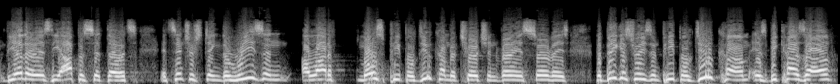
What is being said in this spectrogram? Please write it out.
The other is the opposite though. It's, it's interesting. The reason a lot of, most people do come to church in various surveys, the biggest reason people do come is because of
